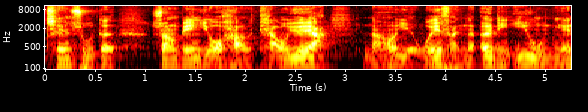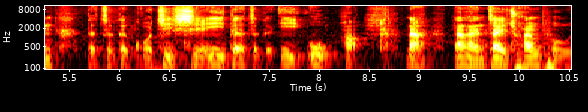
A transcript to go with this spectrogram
签署的双边友好条约啊，然后也违反了二零一五年的这个国际协议的这个义务。哈，那当然在川普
